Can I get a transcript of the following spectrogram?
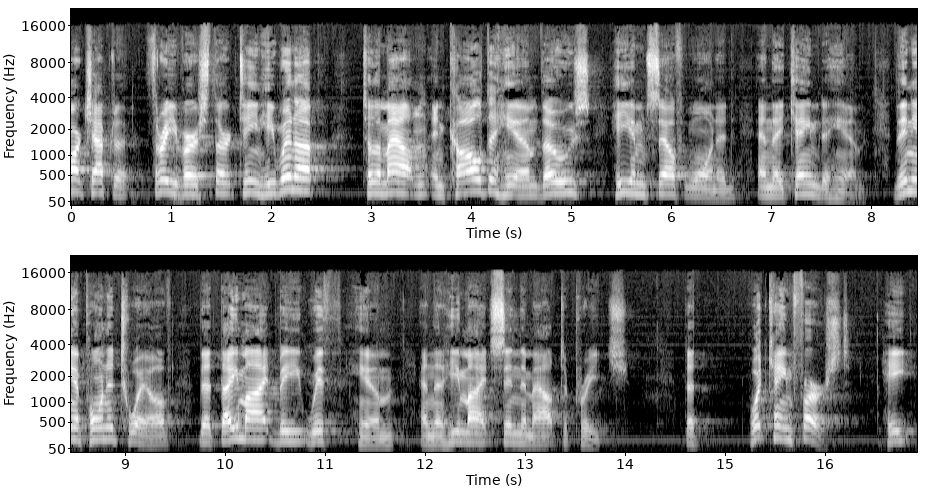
Mark chapter 3, verse 13, he went up to the mountain and called to him those he himself wanted, and they came to him. Then he appointed twelve that they might be with him and that he might send them out to preach. That what came first? He,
